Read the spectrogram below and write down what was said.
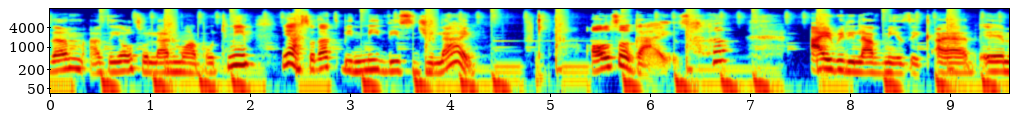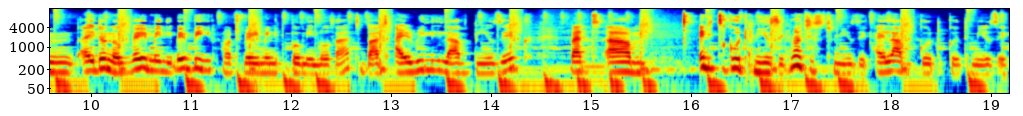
them as they also learn more about me. Yeah, so that's been me this July. Also, guys, I really love music. I um, I don't know, very many, maybe not very many people may know that, but I really love music. But um, and it's good music not just music. I love good good music.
